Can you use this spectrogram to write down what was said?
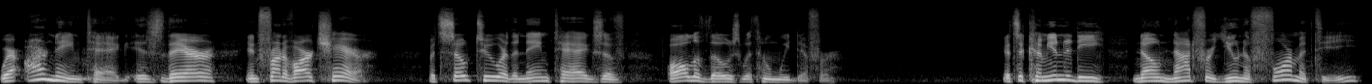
where our name tag is there in front of our chair, but so too are the name tags of all of those with whom we differ. It's a community known not for uniformity,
